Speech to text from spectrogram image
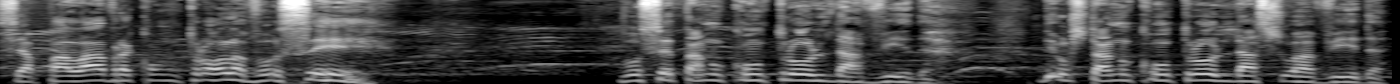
Se a palavra controla você, você está no controle da vida. Deus está no controle da sua vida.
